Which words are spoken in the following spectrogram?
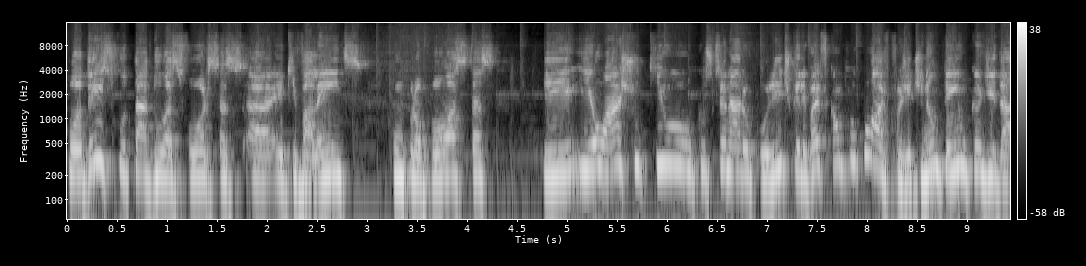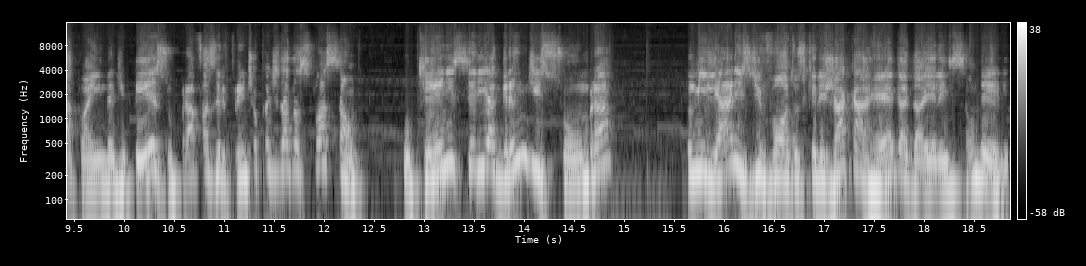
poder escutar duas forças uh, equivalentes, com propostas. E, e eu acho que o, que o, cenário político ele vai ficar um pouco órfão. A gente não tem um candidato ainda de peso para fazer frente ao candidato da situação. O Kenny seria a grande sombra, com milhares de votos que ele já carrega da eleição dele.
